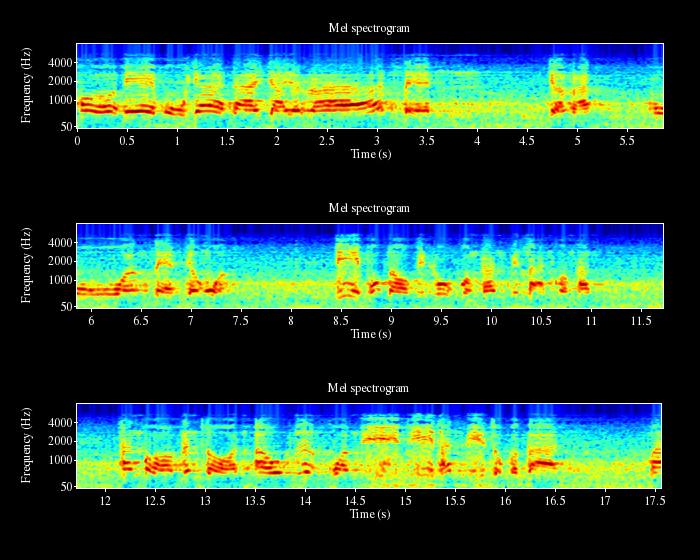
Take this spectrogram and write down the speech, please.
พ่อแม่ปู่ย่าตายายรักแสนจะรักห่วงแสนจะห่วง ที่พวกเราเป็นลูกของท่านเป็นหลานของท่าน ท่านบอกท่านสอนเอาเรื่องความดีที่ท่านมีประสบการณ์มา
